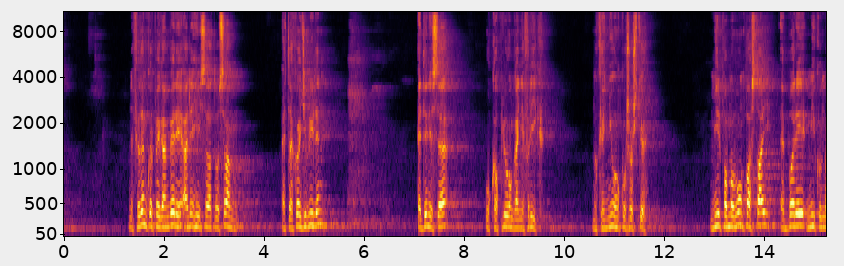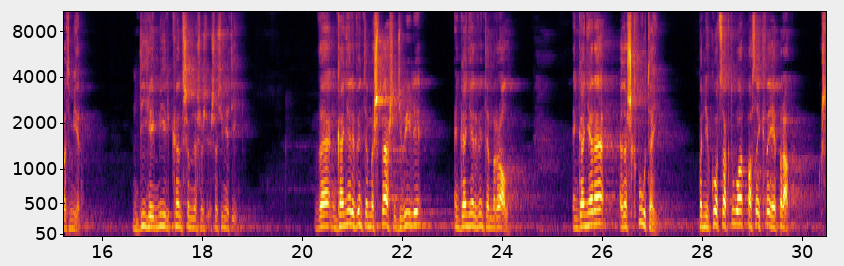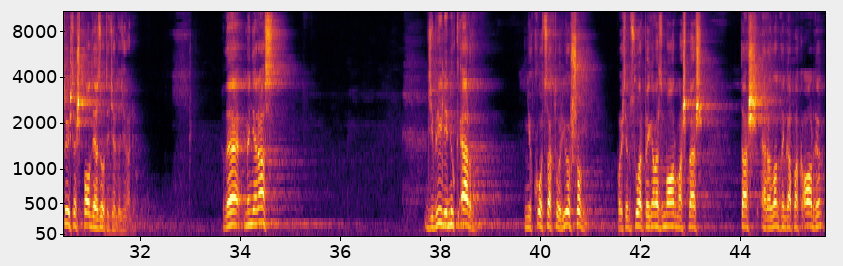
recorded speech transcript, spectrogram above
Në fillim kur pejgamberi alaihi salatu wasallam e takoi Xhibrilin, E dini se u kaplua nga një frikë, nuk e njohu kush është ky. Mirëpo më vonë pastaj e bëri mikun më të mirë. Ndihej mirë këndshëm në shoqërinë e tij. Dhe nganjëherë vinte më shpesh Xhibrili, e nganjëherë vinte më rrallë. E nganjëherë edhe shkëputej, për një kohë caktuar, pastaj kthehej prapë. Kështu ishte shpallja e Zotit xhelle xhelaluhu. Dhe me një rast, Xhibrili nuk erdh një kohë të caktuar, jo shumë, po ishte mësuar pejgamberi me ardh ma shpesh, tash e rrallonte nga pak ardhjen,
